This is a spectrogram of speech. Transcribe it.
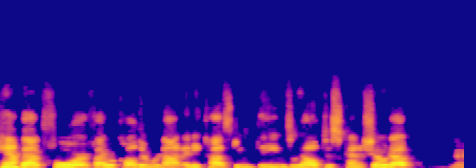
Camp Out 4, if I recall, there were not any costume themes. We all just kind of showed up. Yeah.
